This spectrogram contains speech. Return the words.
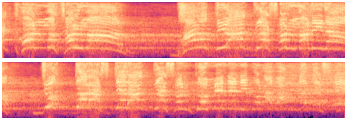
এখন মুসলমান ভারতীয় আগ্রাসন মানি না যুক্তরাষ্ট্রের আগ্রাসনকে মেনে নিব না বাংলাদেশে।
